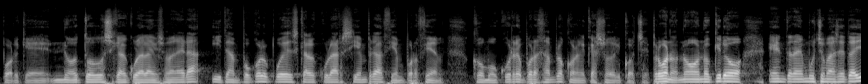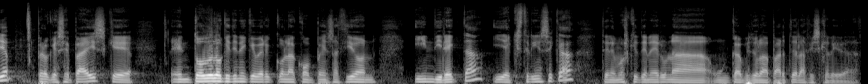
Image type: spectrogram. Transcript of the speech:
porque no todo se calcula de la misma manera y tampoco lo puedes calcular siempre al 100%, como ocurre, por ejemplo, con el caso del coche. Pero bueno, no, no quiero entrar en mucho más detalle, pero que sepáis que en todo lo que tiene que ver con la compensación indirecta y extrínseca, tenemos que tener un capítulo aparte de la fiscalidad.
